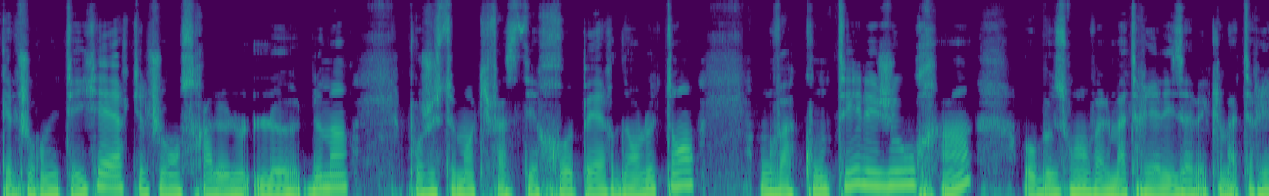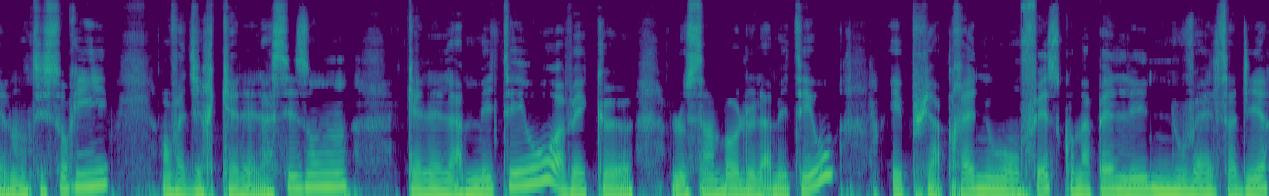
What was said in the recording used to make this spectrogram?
quel jour on était hier, quel jour on sera le, le demain, pour justement qu'il fasse des repères dans le temps. On va compter jours. Hein. Au besoin, on va le matérialiser avec le matériel Montessori. On va dire quelle est la saison, quelle est la météo avec euh, le symbole de la météo. Et puis après, nous, on fait ce qu'on appelle les nouvelles, c'est-à-dire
